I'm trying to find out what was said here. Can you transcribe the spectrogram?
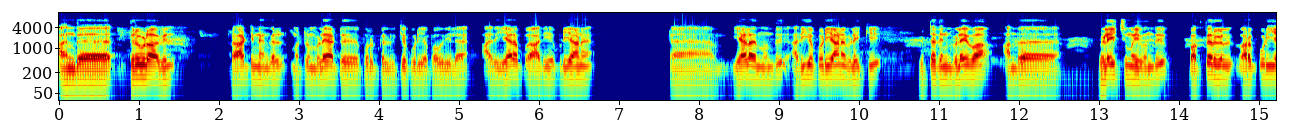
அந்த திருவிழாவில் ராட்டினங்கள் மற்றும் விளையாட்டு பொருட்கள் விற்கக்கூடிய பகுதியில் அது ஏல அதிகப்படியான ஏலம் வந்து அதிகப்படியான விலைக்கு விட்டதன் விளைவாக அந்த விளைச்சுமை வந்து பக்தர்கள் வரக்கூடிய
